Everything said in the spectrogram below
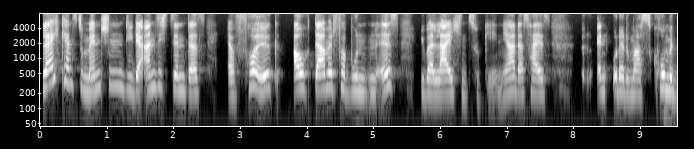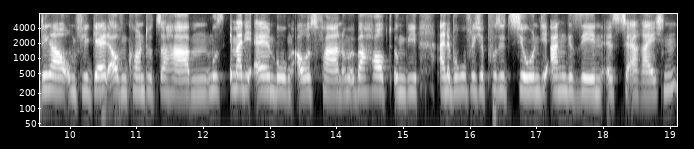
Vielleicht kennst du Menschen, die der Ansicht sind, dass Erfolg auch damit verbunden ist, über Leichen zu gehen. Ja, das heißt, oder du machst krumme Dinger, um viel Geld auf dem Konto zu haben, musst immer die Ellenbogen ausfahren, um überhaupt irgendwie eine berufliche Position, die angesehen ist, zu erreichen.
